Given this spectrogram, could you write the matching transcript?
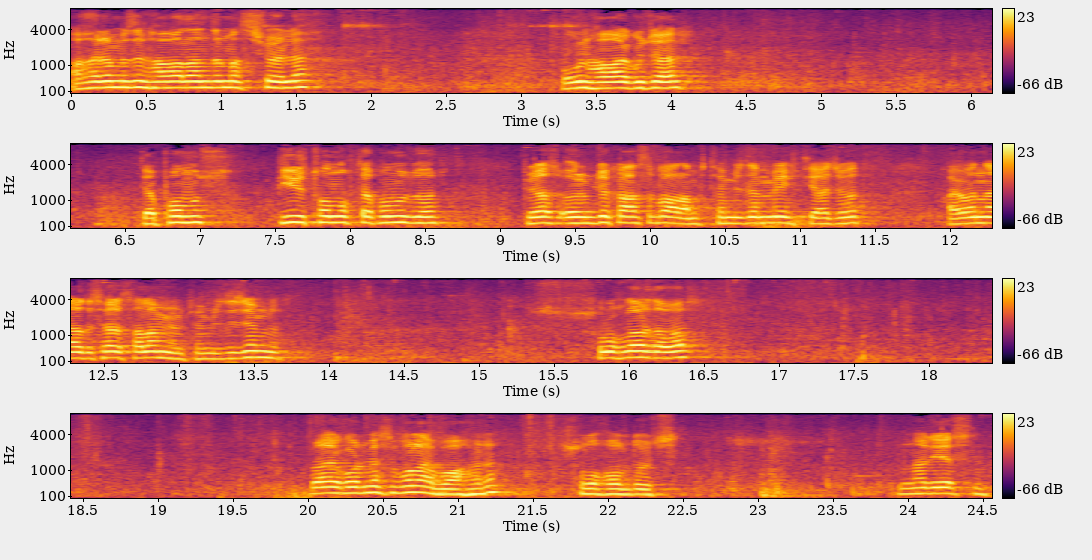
Ahırımızın havalandırması şöyle. Bugün hava güzel. Depomuz, bir tonluk depomuz var. Biraz örümcek ağası bağlamış, temizlenmeye ihtiyacı var. Hayvanları dışarı salamıyorum, temizleyeceğim de. Suluklar da var. Burayı görmesi kolay bu ahırı. Suluk olduğu için. Bunlar yesin.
